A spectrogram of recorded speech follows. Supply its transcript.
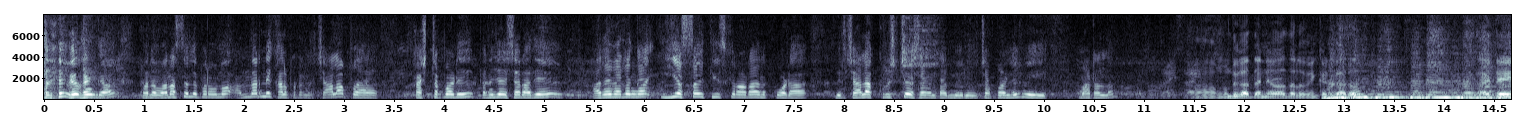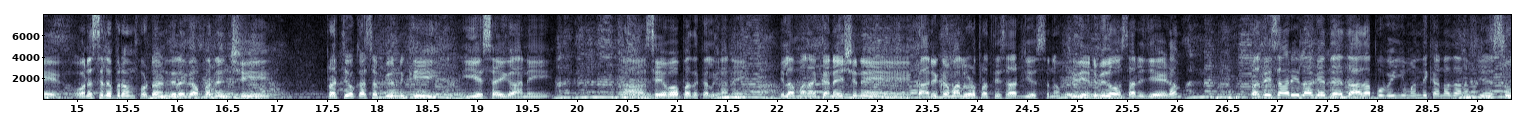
అదేవిధంగా మన వనస్థలిపురంలో అందరినీ కలపడానికి చాలా కష్టపడి పనిచేశారు. అదే అదేవిధంగా ఈఎస్ఐ తీసుకురావడానికి కూడా మీరు చాలా కృషి చేశారంట. మీరు చెప్పండి మీ మాటల్లో. ముందుగా ధన్యవాదాలు వెంకట్ గారు. అయితే వనశిలపురం ఫోటో అండ్ వీడియోగ్రాఫర్ నుంచి ప్రతి ఒక్క సభ్యునికి ఈఎస్ఐ కానీ సేవా పథకాలు కానీ ఇలా మన గణేష్ని కార్యక్రమాలు కూడా ప్రతిసారి చేస్తున్నాం. ఇది ఎనిమిదవసారి చేయడం. ప్రతిసారి ఇలాగే దాదాపు వెయ్యి మందికి అన్నదానం చేస్తూ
